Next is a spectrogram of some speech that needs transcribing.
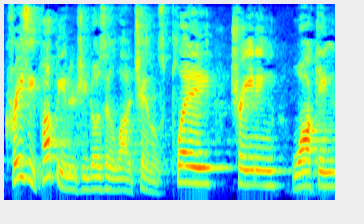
Crazy puppy energy goes in a lot of channels play, training, walking,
